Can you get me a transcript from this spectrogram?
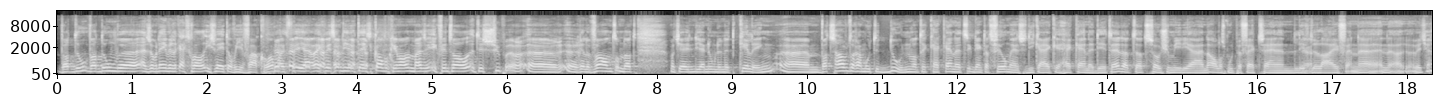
Wat doen, wat doen we? En zo meteen wil ik echt wel iets weten over je vak hoor. Maar ik, ja, ik weet ook niet dat deze kant op ging. Maar ik vind wel, het is super uh, relevant. Omdat, want jij, jij noemde het killing. Um, wat zouden we eraan moeten doen? Want ik herken het. Ik denk dat veel mensen die kijken herkennen dit. Hè? Dat, dat social media en alles moet perfect zijn. En live the life. En, uh, en uh, weet je.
